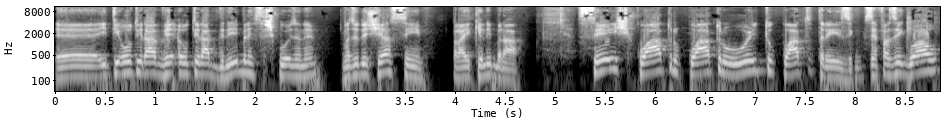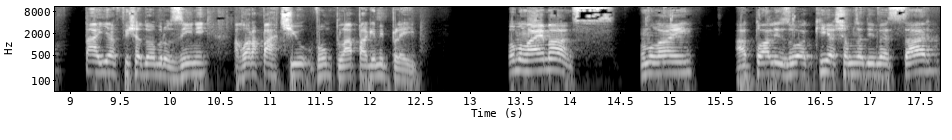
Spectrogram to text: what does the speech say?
É, e, ou, tirar, ou tirar drible, essas coisas, né? Mas eu deixei assim, para equilibrar. 6, 4, 4, 8, 4, 13. Quem quiser fazer igual, tá aí a ficha do Ambrosini. Agora partiu, vamos lá para gameplay. Vamos lá, hein, manos? Vamos lá, hein? Atualizou aqui, achamos adversário.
